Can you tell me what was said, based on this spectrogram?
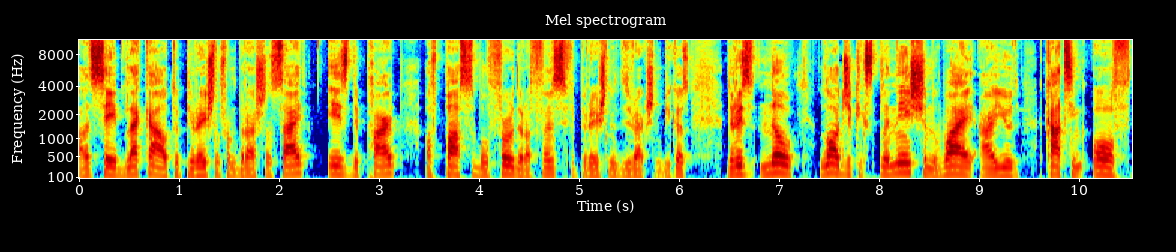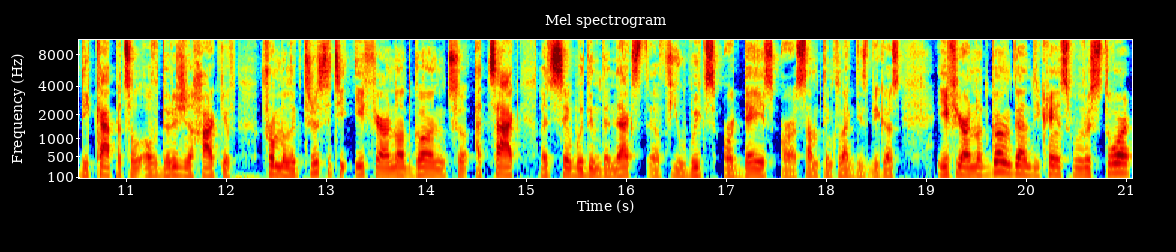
let's say, blackout operation from the Russian side is the part of possible further offensive operation in the direction because there is no logic explanation why are you cutting off the capital of the region Kharkiv from electricity if you are not going to attack let's say within the next uh, few weeks or days or something like this because if you are not going then the Ukrainians will restore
